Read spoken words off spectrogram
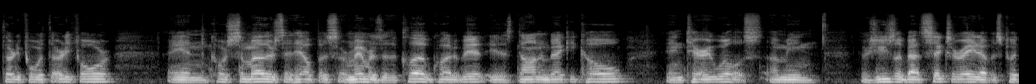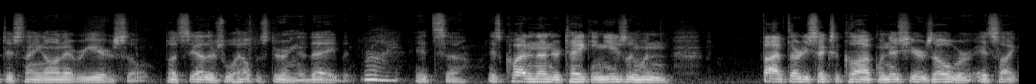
3434. And of course, some others that help us are members of the club quite a bit is Don and Becky Cole and Terry Willis. I mean, there's usually about six or eight of us put this thing on every year, so plus the others will help us during the day. But Right. it's uh, it's quite an undertaking. Usually, when five thirty, six o'clock, when this year's over, it's like,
